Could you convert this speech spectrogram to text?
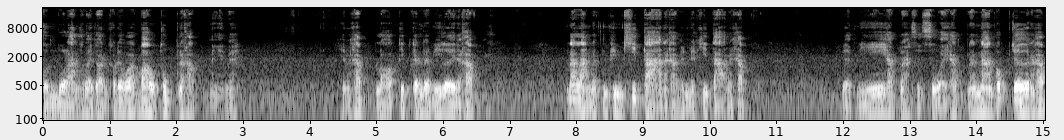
คนโบราณสมัยก่อนเขาเรียกว่าเบ้าทุบนะครับเห็นไหมเห็นไหมครับ หล่อติดกันแบบนี้เลยนะครับ ด้านหลังเนี่ยเป็นพิมพ์ขี้ตานะครับ เห็นเม็ดขี้ตาไหมครับ แบบนี้ครับนะสวยๆครับ นานๆพบเจอนะครับ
